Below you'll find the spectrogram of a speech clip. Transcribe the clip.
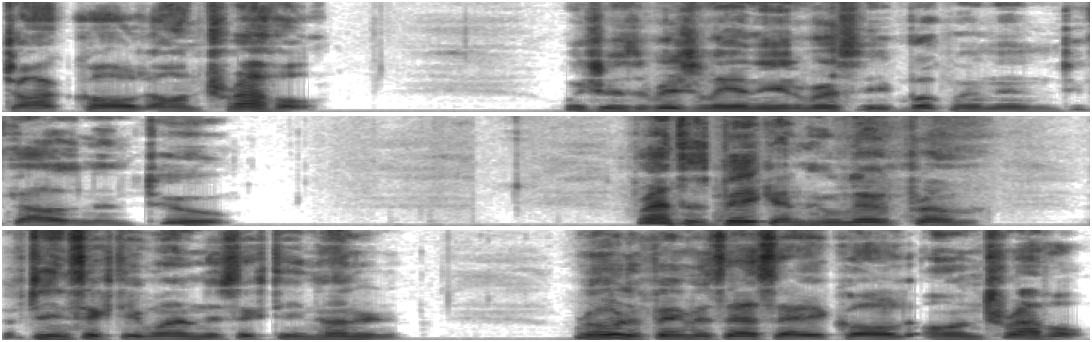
talk called On Travel, which was originally in the University of Bookman in 2002. Francis Bacon, who lived from 1561 to 1600, wrote a famous essay called On Travel.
